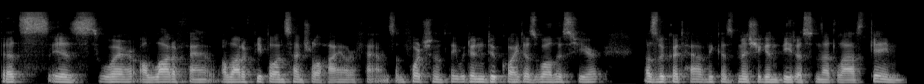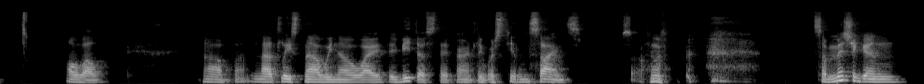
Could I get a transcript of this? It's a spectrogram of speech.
That's is where a lot of fan, a lot of people in Central Ohio are fans. Unfortunately, we didn't do quite as well this year as we could have because Michigan beat us in that last game. Oh well. Uh, but at least now we know why they beat us. They apparently were stealing signs. So, so Michigan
